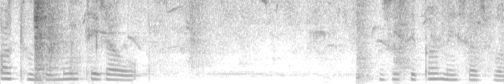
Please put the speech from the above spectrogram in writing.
Qu'on doit monter là-haut. Je sais pas, mais ça se voit.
